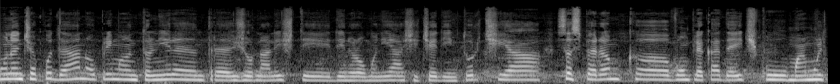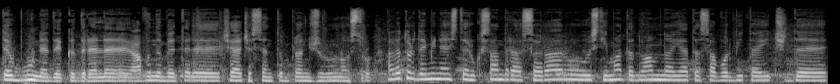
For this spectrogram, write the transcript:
Un început de an, o primă întâlnire între jurnaliștii din România și cei din Turcia. Să sperăm că vom pleca de aici cu mai multe bune decât rele, având în vedere ceea ce se întâmplă în jurul nostru. Alături de mine este Ruxandra Săraru, stimată doamnă, iată s-a vorbit aici de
